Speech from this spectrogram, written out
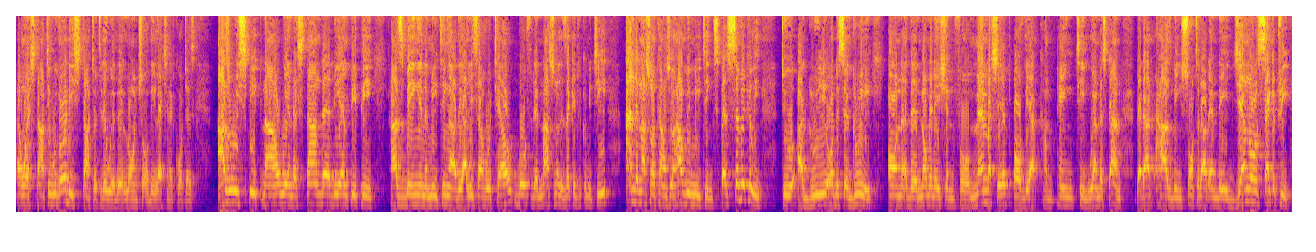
And we're starting, we've already started today with the launch of the election headquarters. As we speak now, we understand that the NPP has been in a meeting at the Alisa Hotel. Both the National Executive Committee and the National Council have been meeting specifically to agree or disagree on the nomination for membership of their campaign team. We understand that that has been sorted out and the General Secretary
